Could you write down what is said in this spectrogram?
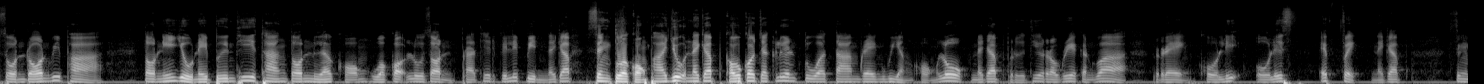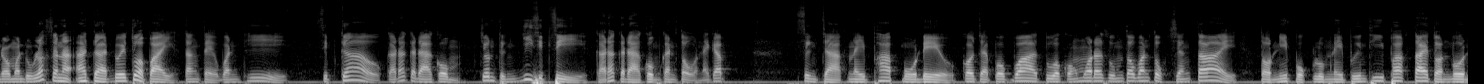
โซนร้อนวิภาตอนนี้อยู่ในพื้นที่ทางตอนเหนือของหัวเกาะลูซอน ประเทศฟิลิปปินส์นะครับ ซึ่งตัวของพายุนะครับเขาก็จะเคลื่อนตัวตามแรงเหวี่ยงของโลกนะครับ หรือที่เราเรียกกันว่า แรงโคลิโอลิส เอฟเฟกนะครับซึ่งเรามาดูลักษณะอากาศโดยทั่วไปตั้งแต่วันที่ 19 กรกฎาคม จนถึง 24 กรกฎาคมกันต่อนะครับ ซึ่งจากในภาพโมเดลก็จะพบว่าตัวของมรสุมตะวันตกเฉียงใต้ ตอนนี้ปกคลุมในพื้นที่ภาคใต้ตอนบน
